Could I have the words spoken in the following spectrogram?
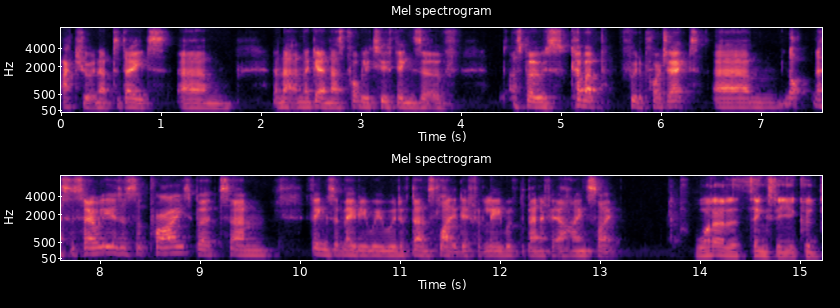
accurate and up to date. Um, and, that, and again, that's probably two things that have I suppose, come up through the project. Um, not necessarily as a surprise, but um, things that maybe we would have done slightly differently with the benefit of hindsight. What are the things that you could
